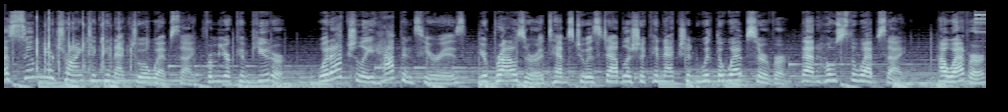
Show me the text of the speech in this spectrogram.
Assume you're trying to connect to a website from your computer. What actually happens here is your browser attempts to establish a connection with the web server that hosts the website. However,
